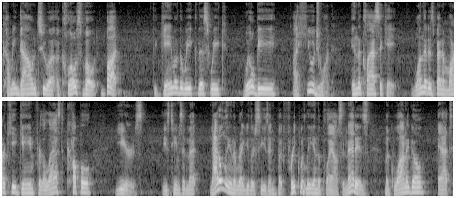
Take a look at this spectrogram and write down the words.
coming down to a, a close vote, but the game of the week this week will be a huge one in the Classic 8, one that has been a marquee game for the last couple years. These teams have met not only in the regular season, but frequently in the playoffs, and that is Mukwonago at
